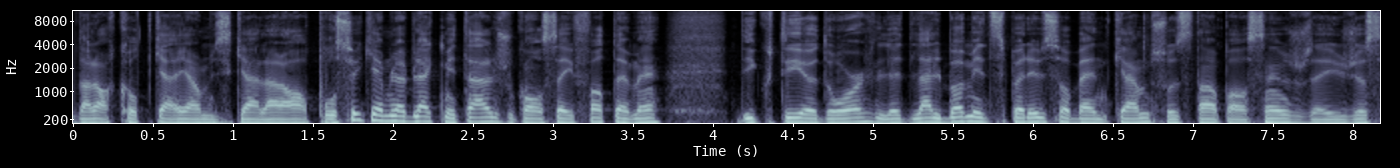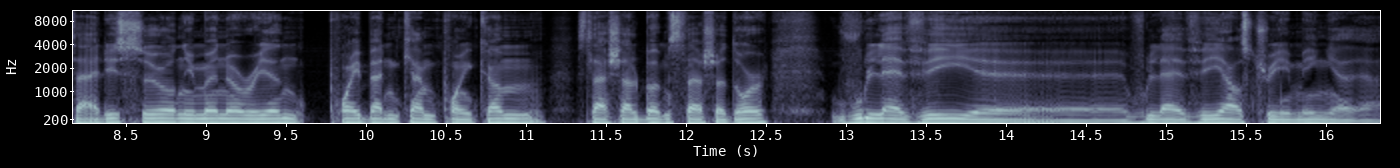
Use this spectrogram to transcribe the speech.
dans leur courte carrière musicale. Alors, pour ceux qui aiment le black metal, je vous conseille fortement d'écouter Adore. L'album est disponible sur Bandcamp, soit dit en passant. Je vous avez juste à aller sur numenorian.bandcamp.com slash album slash Adore. Vous l'avez euh, vous l'avez en streaming euh,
